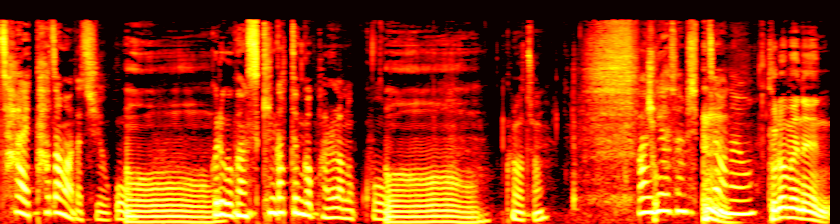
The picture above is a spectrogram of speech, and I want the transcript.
차에 타자마자 지우고 어. 그리고 그냥 스킨 같은 거 발라놓고 어. 그러죠. 아 이게 참 쉽지 않아요. 그러면은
